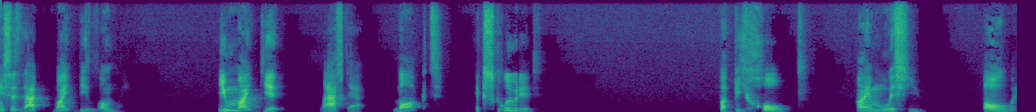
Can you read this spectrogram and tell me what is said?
And he says that might be lonely. You might get laughed at, mocked, excluded. But behold, I am with you always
